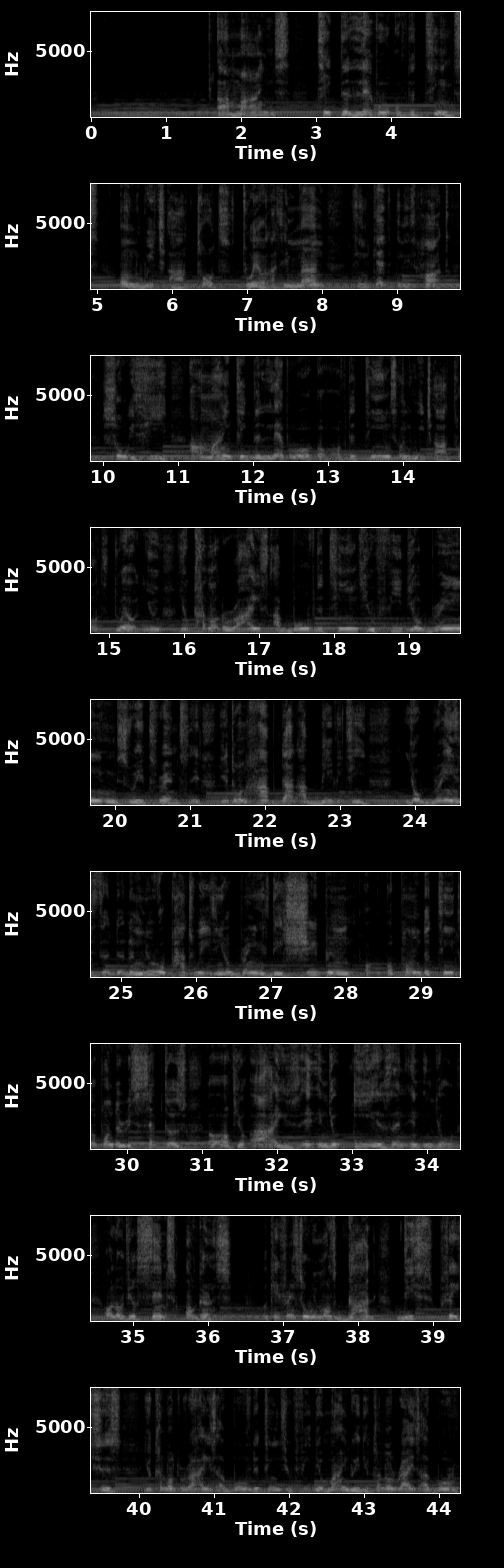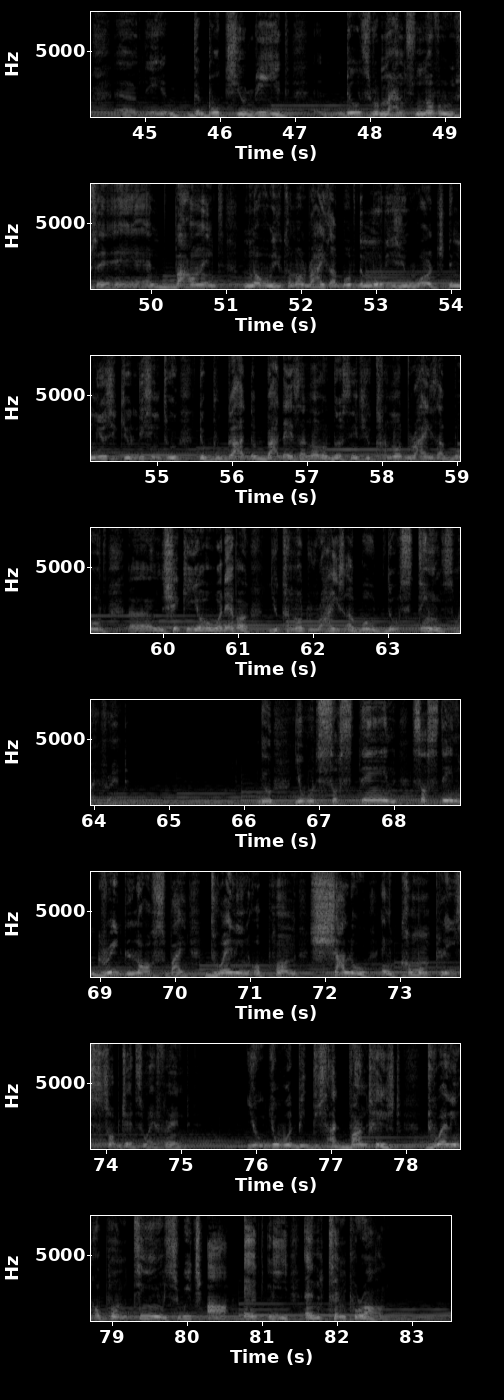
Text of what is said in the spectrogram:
our minds take the level of the things on which our thoughts dwell. As a man thinketh in his heart, so is he. Our mind take the level of, of, the things on which our thoughts dwell. You you cannot rise above the things you feed your brains with, friends. You don't have that ability. Your brains, the, the, the neural pathways in your brains, they shaping upon the things, upon the receptors uh, of your eyes, eh, in your ears, and in your all of your sense organs. Okay, friends. So we must guard these places you cannot rise above the things you feed your mind with. You cannot rise above uh, the, the books you read those romance novels uh, and violent novels. You cannot rise above the movies you watch, the music you listen to, the Bugatti, the Bades, and all of those things. You cannot rise above um, shaky or whatever. You cannot rise above those things, my friend you you would sustain sustain great loss by dwelling upon shallow and commonplace subjects my friend you you would be disadvantaged dwelling upon themes which are earthly and temporal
